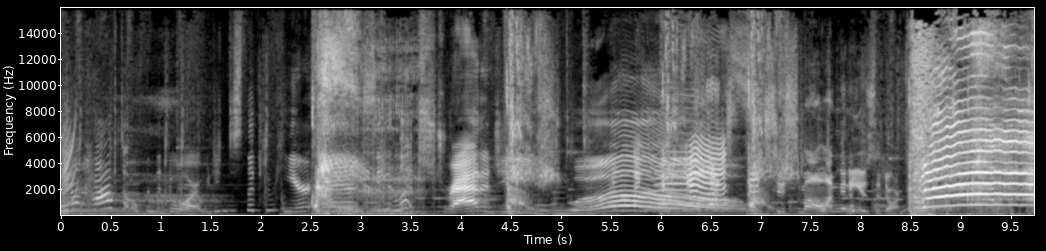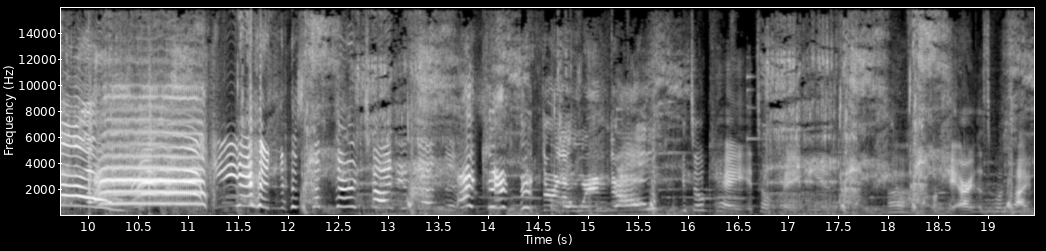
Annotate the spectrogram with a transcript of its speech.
we don't have to open the door. We can just look through here and see. Look, strategy. Whoa. That's too small. I'm gonna use the door. Ian, this is the third time you've done this. I can't fit through the window. It's okay. It's okay, Ian. Ugh, okay, all right. Let's go inside.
